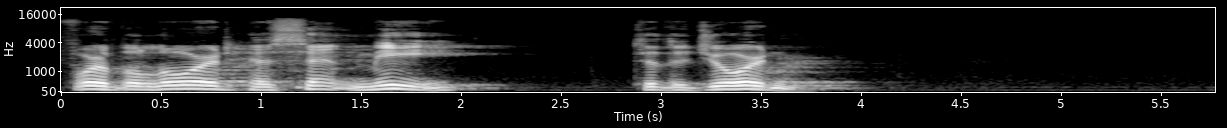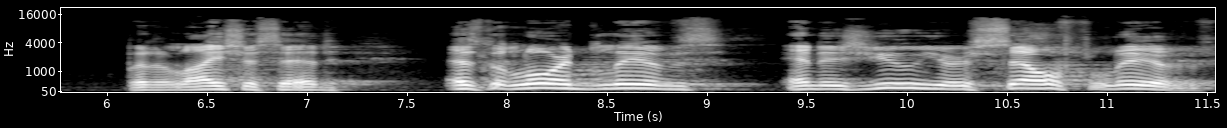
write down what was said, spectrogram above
for the Lord has sent me to the Jordan. But Elisha said, As the Lord lives, and as you yourself live,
